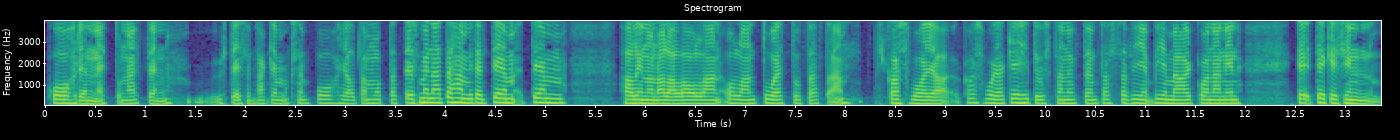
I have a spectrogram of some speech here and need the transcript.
kohdennettu näiden yhteisen näkemyksen pohjalta. Mutta että jos mennään tähän, miten TEM, TEM hallinnon alalla ollaan, ollaan tuettu tätä kasvua ja, kasvua ja kehitystä nyt tässä viime aikoina, niin te, tekesin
